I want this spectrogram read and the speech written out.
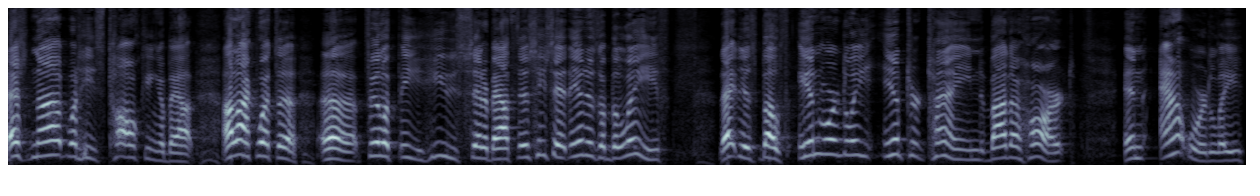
That's not what he's talking about. I like what the uh, Philip E. Hughes said about this. He said, It is a belief that is both inwardly entertained by the heart and outwardly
